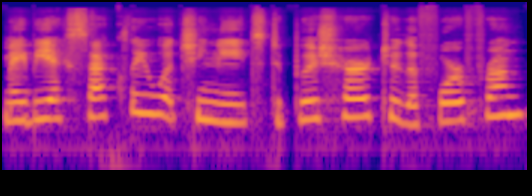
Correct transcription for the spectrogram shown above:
may be exactly what she needs to push her to the forefront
